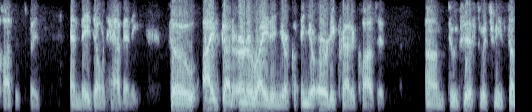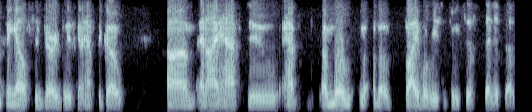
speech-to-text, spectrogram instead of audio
closet space, and they don't have any. So I've got to earn a right in your in your already crowded closet um, to exist, which means something else invariably is going to have to go, um, and I have to have a more of a viable reason to exist than it does.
